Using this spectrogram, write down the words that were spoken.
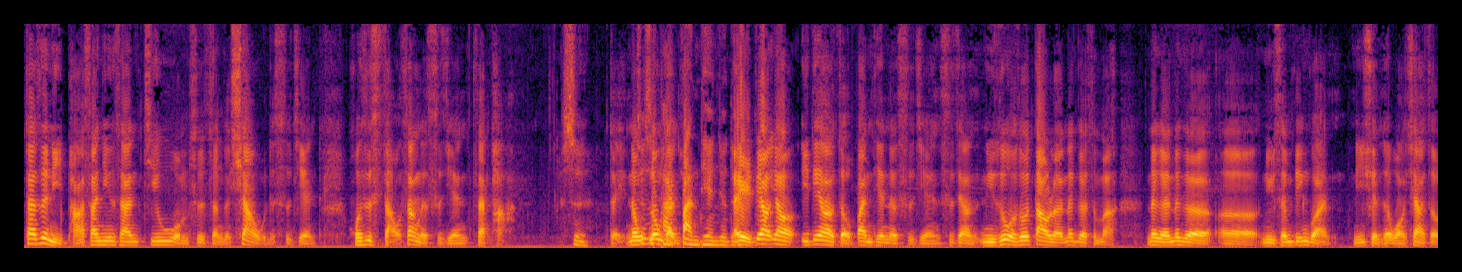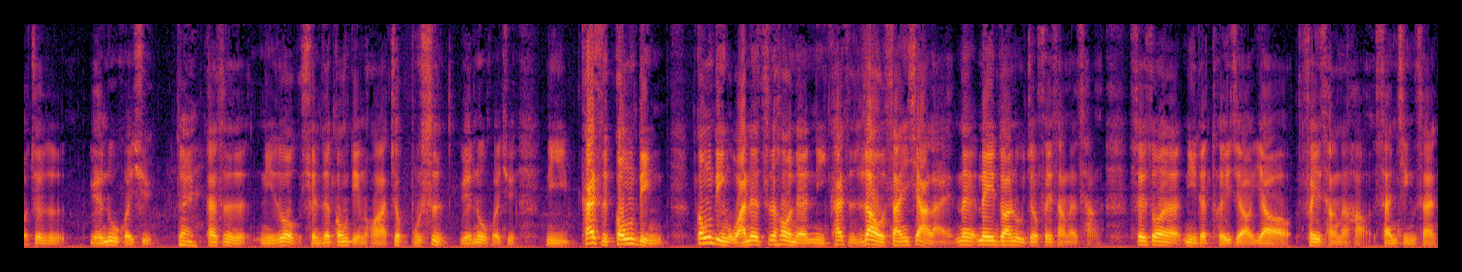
但是你爬三清山，几乎我们是整个下午的时间，或是早上的时间在爬，是对，弄弄感半天就对，哎，要要一定要走半天的时间是这样子。你如果说到了那个什么，那个那个呃女神宾馆，你选择往下走就是。原路回去，对。但是你如果选择攻顶的话，就不是原路回去。你开始攻顶，攻顶完了之后呢，你开始绕山下来，那那一段路就非常的长。所以说呢，你的腿脚要非常的好。三清山，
